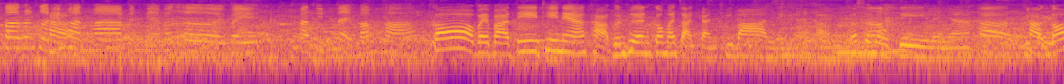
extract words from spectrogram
น้ำตาลวันเกิดที่ผ่านมาเป็นไงบ้างเอ่ยไปปาร์ตี้ที่ไหนบ้างคะก็ไปปาร์ตี้ที่เนี้ยค่ะ เพื่อนๆก็มาจัดกันที่บ้านอะไรเงี้ยค่ะก็สนุกดีอะไรเงี้ยค่ะค่ะก็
